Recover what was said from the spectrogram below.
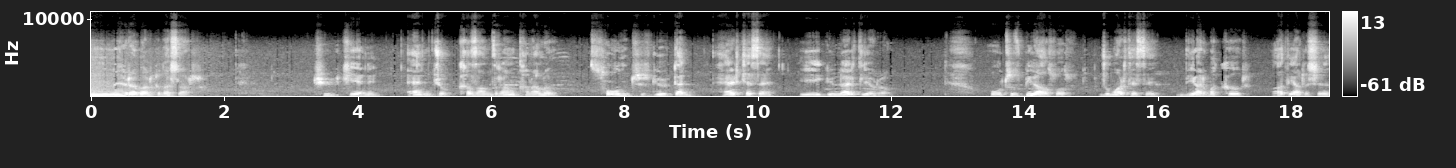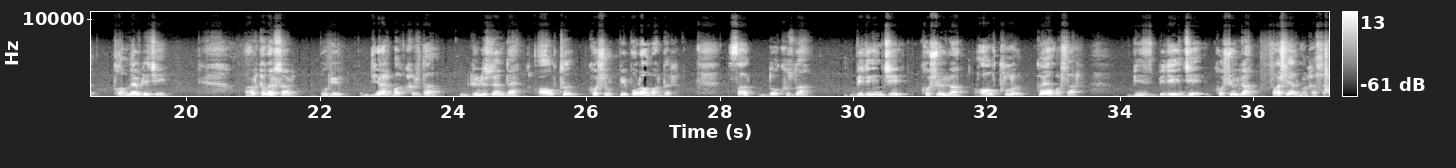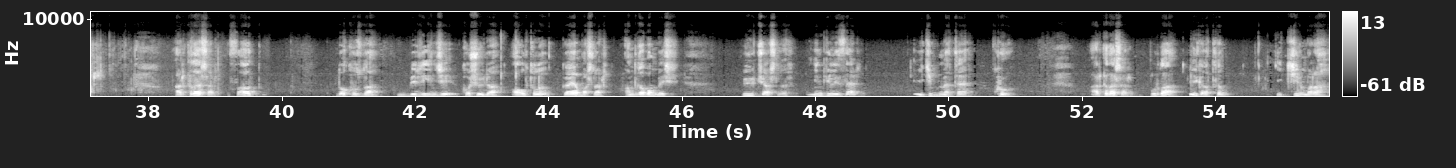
Merhaba arkadaşlar. Türkiye'nin en çok kazandıran kanalı Son Düzlük'ten herkese iyi günler diliyorum. 31 Ağustos Cumartesi Diyarbakır at yarışı tam levreci. Arkadaşlar bugün Diyarbakır'da gün üzerinde 6 koşuluk bir program vardır. Saat 9'da birinci koşuyla altılı kaya başlar. Biz birinci koşuyla başlayalım arkadaşlar. Arkadaşlar saat 9'da birinci koşuyla altılı kaya başlar. Handikap 5. 3 yaşlı İngilizler 2000 metre ku. Arkadaşlar burada ilk atım 2 numara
